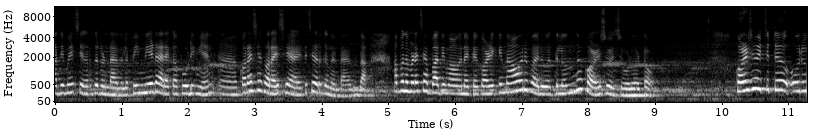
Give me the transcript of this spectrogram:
ആദ്യമേ ചേർത്തിട്ടുണ്ടായിരുന്നില്ല. പിന്നീട് അരക്കപ്പ് കൂടി ഞാൻ കുറേശ്ശെ കുറേശ്ശെ ആയിട്ട് ചേർക്കുന്നുണ്ടായിരുന്നു അപ്പോൾ നമ്മുടെ ചപ്പാത്തി മാവിനൊക്കെ കുഴയ്ക്കുന്ന ആ ഒരു പരുവത്തിൽ ഒന്ന് കുഴച്ച് വെച്ചോളൂ കേട്ടോ. കുഴച്ച് വെച്ചിട്ട് ഒരു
